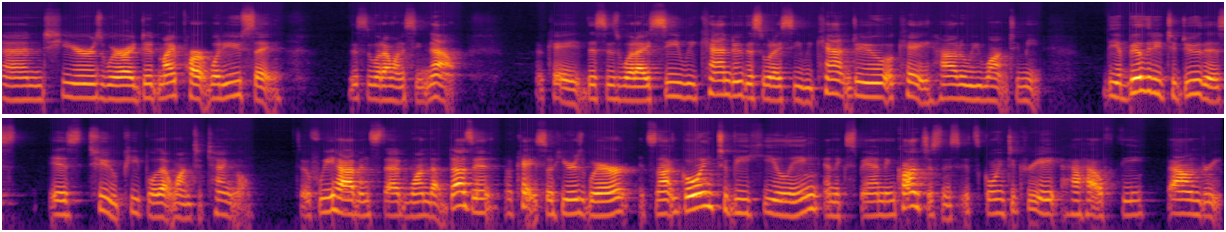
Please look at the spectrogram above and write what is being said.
and here's where I did my part. What do you say? This is what I want to see now. Okay, this is what I see we can do. This is what I see we can't do. Okay, how do we want to meet? The ability to do this is two people that want to tangle. So if we have instead one that doesn't, okay, so here's where it's not going to be healing and expanding consciousness. It's going to create a healthy boundary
